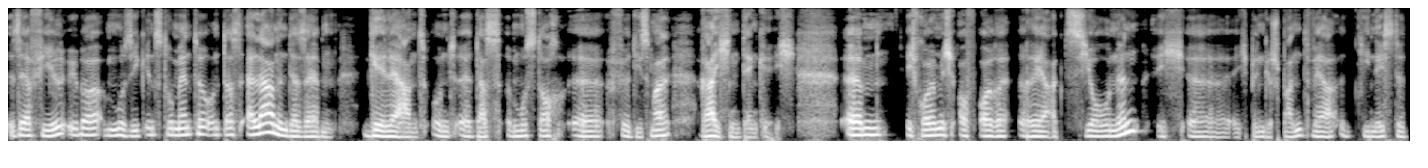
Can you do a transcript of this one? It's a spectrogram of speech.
sehr viel über Musikinstrumente und das Erlernen derselben gelernt. Und äh, das muss doch äh, für diesmal reichen, denke ich. Ähm, ich freue mich auf eure Reaktionen. Ich, äh, ich bin gespannt, wer die nächste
